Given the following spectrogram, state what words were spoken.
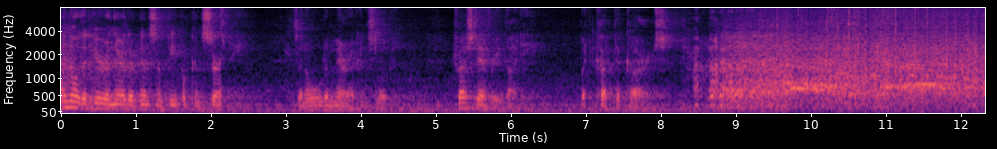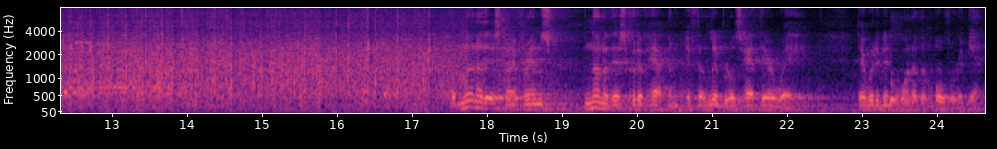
I know that here and there there have been some people concerned. It's an old American slogan. Trust everybody, but cut the cards. But none of this, my friends, none of this could have happened if the liberals had their way. There would have been one of them over again.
